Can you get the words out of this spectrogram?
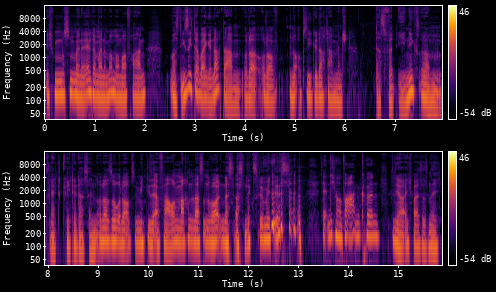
ich muss meine Eltern, meine Mama mal fragen, was die sich dabei gedacht haben. Oder, oder nur ob sie gedacht haben, Mensch, das wird eh nix oder hm, vielleicht kriegt ihr das hin oder so. Oder ob sie mich diese Erfahrung machen lassen wollten, dass das nix für mich ist. sie hätten nicht mal warnen können. Ja, ich weiß es nicht.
